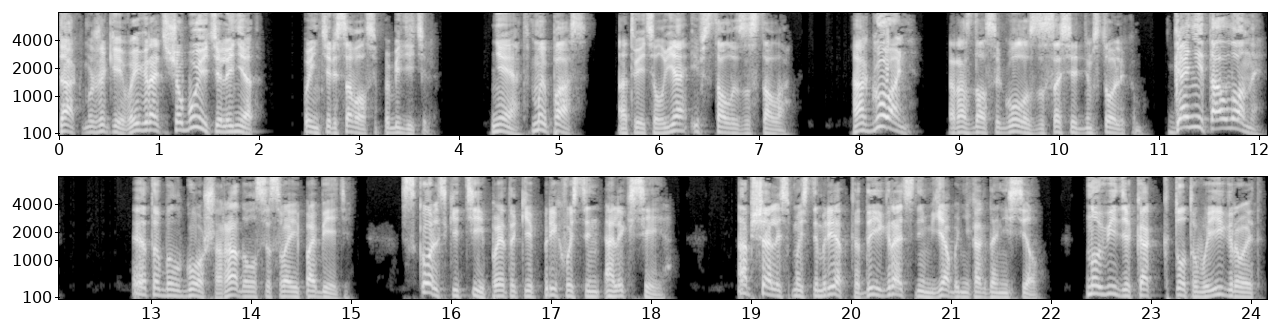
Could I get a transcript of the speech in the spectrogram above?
«Так, мужики, вы играть еще будете или нет?» – поинтересовался победитель. «Нет, мы пас», – ответил я и встал из-за стола. «Огонь!» Раздался голос за соседним столиком. «Гони талоны!» Это был Гоша, радовался своей победе. Скользкий тип, этакий прихвостень Алексея. Общались мы с ним редко, да играть с ним я бы никогда не сел. Но, видя, как кто-то выигрывает,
